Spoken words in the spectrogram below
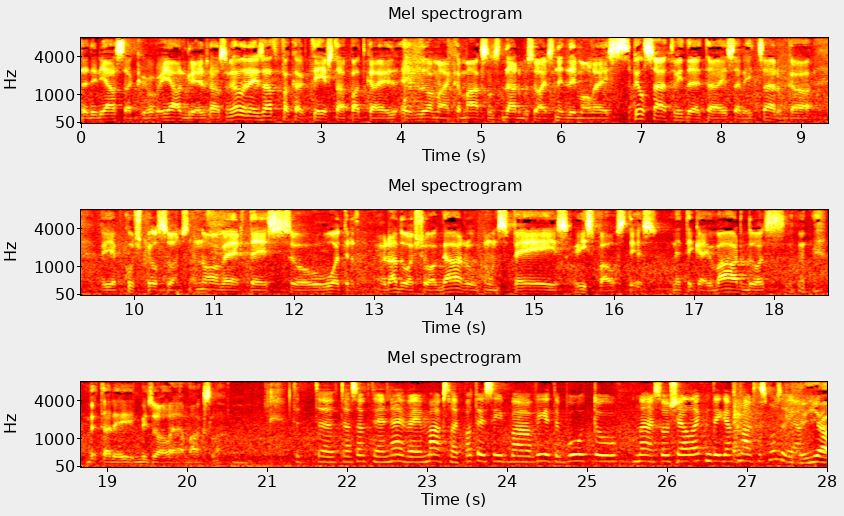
Tad ir jāsaka, jāatgriežas vēlreiz atpakaļ. Tieši tāpat kā es domāju, ka mākslas darbus vairs nedemolēs pilsētvidē, tā es arī ceru, ka jebkurš pilsonis novērtēs otru radošo garu un spējas izpausties ne tikai vārdos, bet arī vizuālajā mākslā tad tā sauktajai naivajai mākslai patiesībā vieta būtu nēsošajā laikmatīgās mākslas muzejā? Jā,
